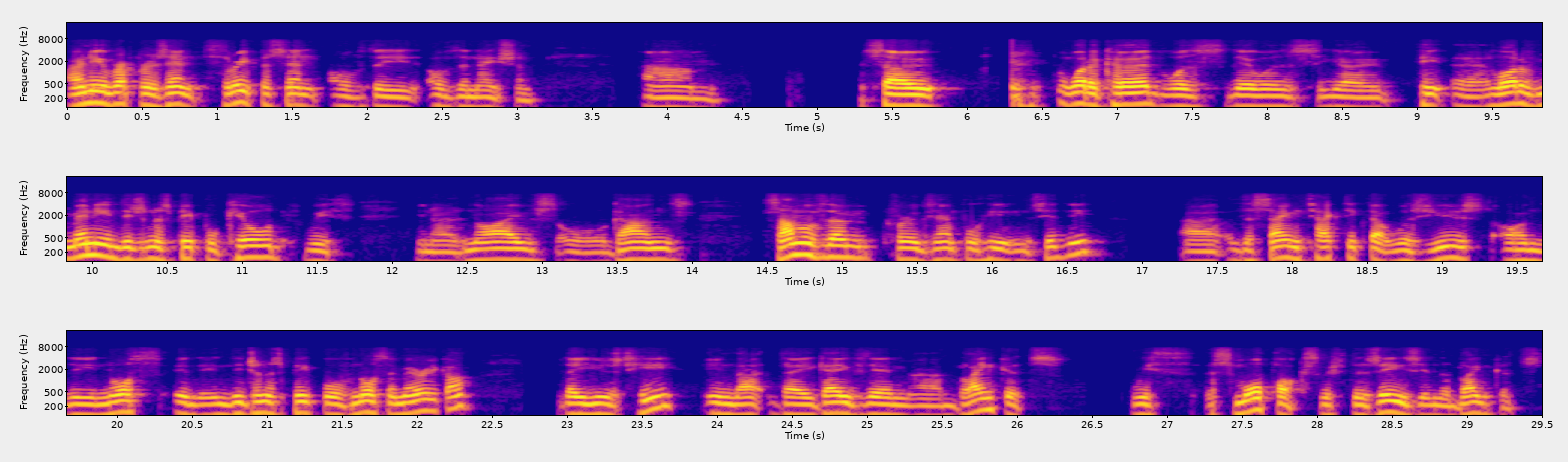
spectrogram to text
only represent three percent of the of the nation. Um, so what occurred was there was you know a lot of many Indigenous people killed with you know knives or guns. Some of them, for example, here in Sydney, uh, the same tactic that was used on the North in the Indigenous people of North America, they used here in that they gave them uh, blankets with smallpox with disease in the blankets,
